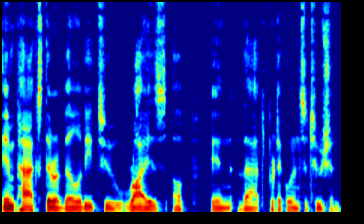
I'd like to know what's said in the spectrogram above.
impacts their ability to rise up in that particular institution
